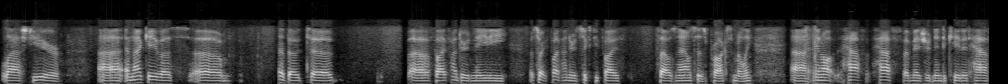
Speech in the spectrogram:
last year, uh, and that gave us um, about uh, uh, 580 uh, sorry, 565,000 ounces approximately, uh, and all, half half measured and indicated, half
